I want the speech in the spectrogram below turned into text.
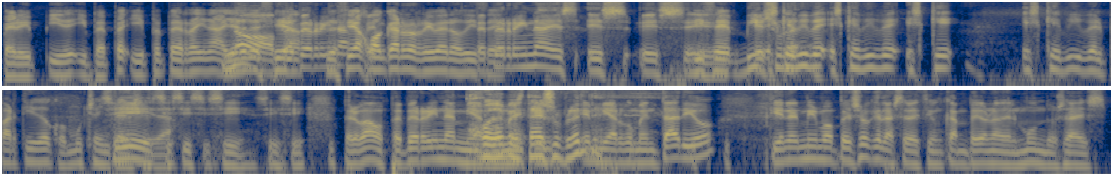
Pero y, y- y Pepe, y Pepe Reina, ayer No, decía, Pepe Reina- decía Juan Pe- Carlos Rivero, dice... Pepe Reina es... es, es, eh, dice, "Vi- es, que vive, es que vive, es que, es que vive el partido con mucha Sí, intensidad. sí, sí, sí, sí, sí, sí. Pero vamos, Pepe Reina en mi, en- mi argumentario tiene el mismo peso que la selección campeona del mundo. O sea, es,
